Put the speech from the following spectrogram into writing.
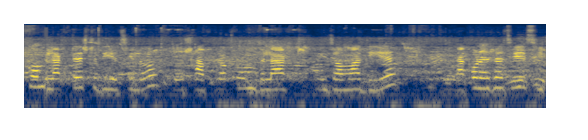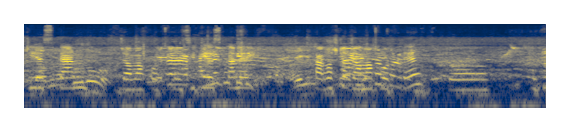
রকম ব্লাড টেস্ট দিয়েছিল, তো সাত রকম ব্লাড জমা দিয়ে এখন এসেছি সিটি স্ক্যান জমা করতে সিটি স্ক্যানের কাগজটা জমা করতে, তো একটু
